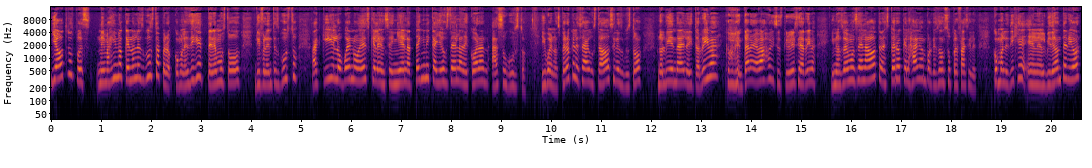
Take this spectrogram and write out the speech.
Y a otros pues me imagino que no les gusta, pero como les dije, tenemos todos diferentes gustos. Aquí lo bueno es que les enseñé la técnica y ustedes la decoran a su gusto. Y bueno, espero que les haya gustado. Si les gustó, no olviden dar el dedito arriba, comentar ahí abajo y suscribirse arriba. Y nos vemos en la otra. Espero que las hagan porque son súper fáciles. Como les dije en el video anterior,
